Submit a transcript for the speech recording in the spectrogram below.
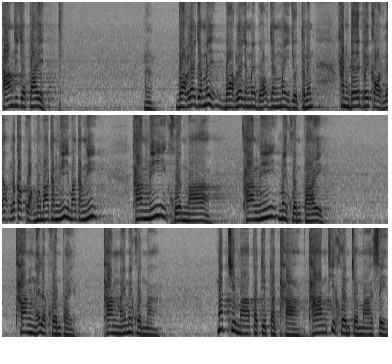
ทางที่จะไปบอกแล้วยังไม่บอกแล้วยังไม่บอกยังไม่หยุดเท่านั้น ท่านเดินไปก่อนแล้ว แล้วก็กวักมือมาทางนี้มาทางนี้ ทางนี้ควรมา ทางนี้ไม่ควรไป ทางไหนละควรไป ทางไหนไม่ควรมา มัชชิมาปฏิปทาทางที่ควรจะมาเสพ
